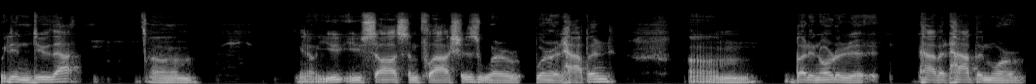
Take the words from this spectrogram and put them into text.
we didn't do that. Um, you know, you you saw some flashes where where it happened, um, but in order to have it happen more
